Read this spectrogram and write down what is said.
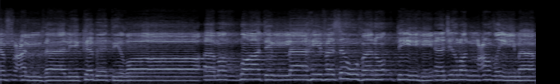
يفعل ذلك ابتغاء مرضات الله فسوف نؤتيه أجرا عظيما.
